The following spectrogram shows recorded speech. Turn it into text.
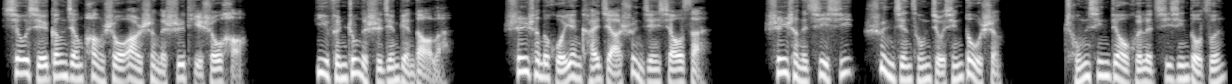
萧协刚将胖瘦二圣的尸体收好，一分钟的时间便到了，身上的火焰铠甲瞬间消散。身上的气息瞬间从九星斗圣重新调回了七星斗尊，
